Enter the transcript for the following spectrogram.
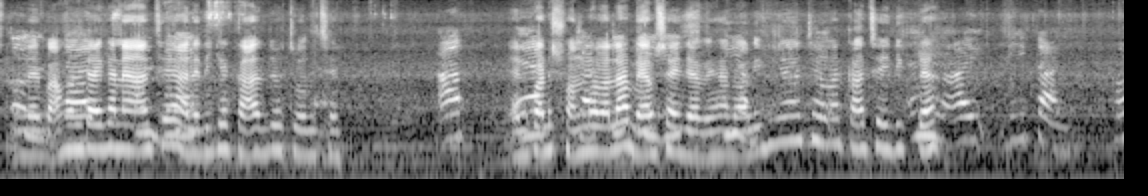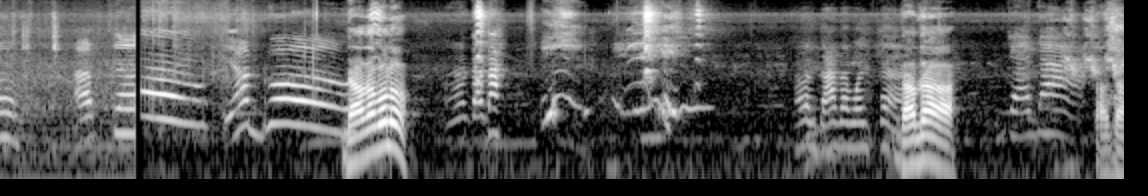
school. আমাদের বাহনটা এখানে আছে আর এদিকে কাজও চলছে। এরপরে সন্ধ্যাবেলা ব্যবসায় যাবে। আর অলিভিয়া আছে আমার কাছে এই দিকটা। দাদা বলো। দাদা। দাদা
